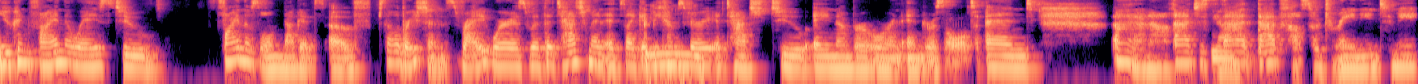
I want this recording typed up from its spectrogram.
you can find the ways to find those little nuggets of celebrations, right? Whereas with attachment, it's like it becomes mm-hmm. very attached to a number or an end result. And I don't know, that just yeah. that that felt so draining to me.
